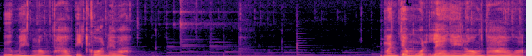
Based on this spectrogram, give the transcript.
คือแม่งรองเท้าติดก่อนได้ปะมันจะหมดแล้วไงรองเท้าอะ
